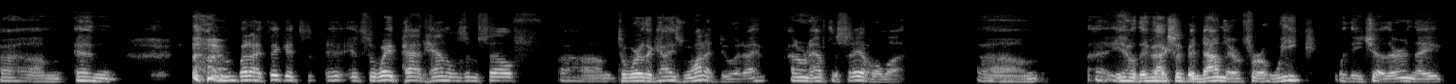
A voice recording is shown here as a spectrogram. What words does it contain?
um, and but I think it's it's the way Pat handles himself um, to where the guys want to do it. I, I don't have to say a whole lot. Um, uh, you know, they've actually been down there for a week with each other and they,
